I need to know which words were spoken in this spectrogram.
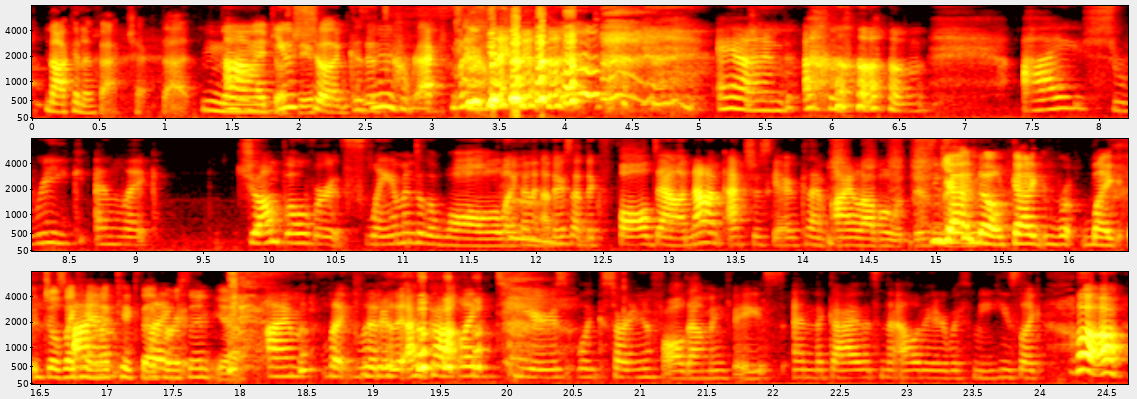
Not gonna fact check that. No, um, I you should because it's correct. and um, I shriek and like jump over it, slam into the wall, like on the other side, like fall down. Now I'm extra scared because I'm eye level with this. Yeah, thing. no, gotta like just like Hannah I'm, kick that like- person. Yeah. I'm like literally, I've got like tears like starting to fall down my face, and the guy that's in the elevator with me, he's like, ah,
